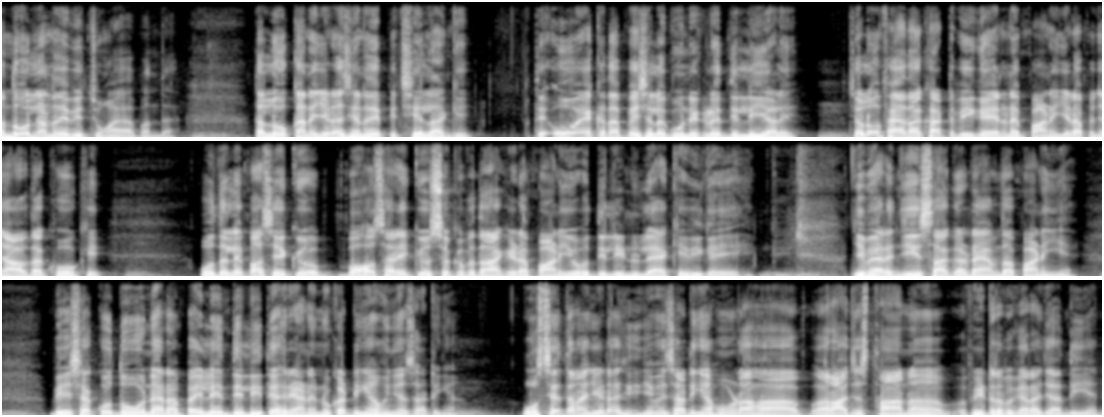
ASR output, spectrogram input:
ਅੰਦੋਲਨ ਦੇ ਵਿੱਚੋਂ ਆਇਆ ਬੰਦਾ। ਤਾਂ ਲੋਕਾਂ ਨੇ ਜਿਹੜਾ ਸੀ ਇਹਨਾਂ ਦੇ ਪਿੱਛੇ ਲੱਗ ਗਏ। ਤੇ ਉਹ ਇੱਕ ਤਾਂ ਪਿਛ ਲੱਗੂ ਨਿਕਲੇ ਦਿੱਲੀ ਵਾਲੇ। ਚਲੋ ਫਾਇਦਾ ਖੱਟ ਵੀ ਗਏ ਇਹਨਾਂ ਨੇ ਪਾਣੀ ਜਿਹੜਾ ਪੰਜਾਬ ਦਾ ਖੋਹ ਕੇ ਉਧਰਲੇ ਪਾਸੇ ਕਿਉਂ ਬਹੁਤ ਸਾਰੇ ਕਿਉਸਕ ਵਧਾ ਕੇ ਜਿਹੜਾ ਪਾਣੀ ਉਹ ਦਿੱਲੀ ਨੂੰ ਲੈ ਕੇ ਵੀ ਗਏ ਇਹ। ਜਿਵੇਂ ਰਣਜੀਤ ਸਾਗਰ ਡੈਮ ਦਾ ਪਾਣੀ ਹੈ। ਬੇਸ਼ੱਕ ਉਹ ਦੋ ਨਹਿਰਾਂ ਪਹਿਲੇ ਦਿੱਲੀ ਤੇ ਹਰਿਆਣੇ ਨੂੰ ਕੱਢੀਆਂ ਹੋਈਆਂ ਸਾਡੀਆਂ। ਉਸੇ ਤਰ੍ਹਾਂ ਜਿਹੜਾ ਸੀ ਜਿਵੇਂ ਸਾਡੀਆਂ ਹੁਣ ਆਹ ਰਾਜਸਥਾਨ ਫੀਡਰ ਵਗੈਰਾ ਜਾਂਦੀ ਹੈ।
